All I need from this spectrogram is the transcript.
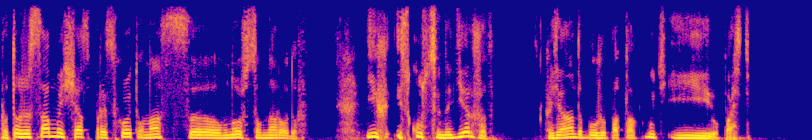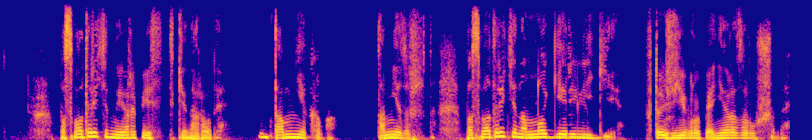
Вот то же самое сейчас происходит у нас с э, множеством народов. Их искусственно держат, хотя надо бы уже подтолкнуть и упасть. Посмотрите на европейские народы. Там некого. Там не за что. Посмотрите на многие религии в той же Европе, они разрушены.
